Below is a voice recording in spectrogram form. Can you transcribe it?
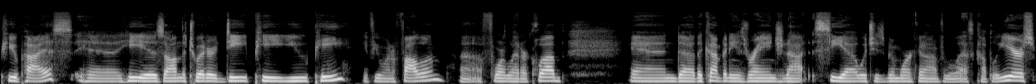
Pupius. Uh, he is on the Twitter DPUP, if you want to follow him, uh, four letter club. And uh, the company is Range.co, which he's been working on for the last couple of years.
